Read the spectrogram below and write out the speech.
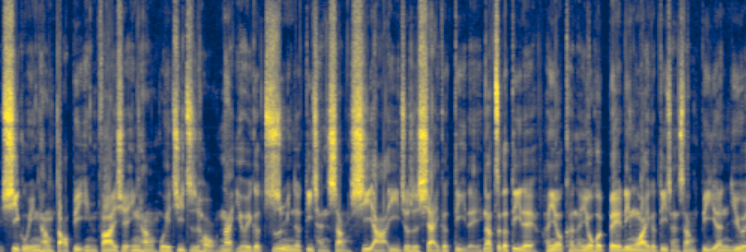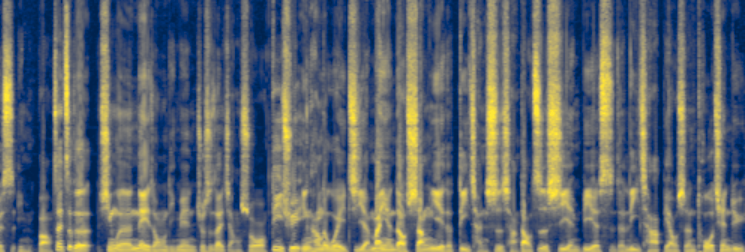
矽谷银行倒闭引发一些银行危机之后，那有一个知名的地产商 CRE 就是下一个地雷，那这个地雷很有可能又会被另外一个地产商 BNUS 引爆。在这个新闻的内容里面，就是在讲说，地区银行的危机啊蔓延到商业的地产市场，导致 CMBS 的利差飙升，拖欠率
